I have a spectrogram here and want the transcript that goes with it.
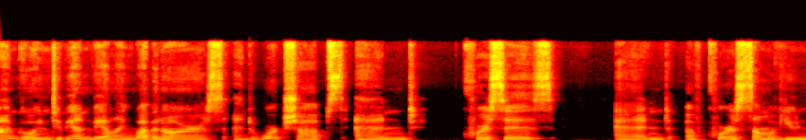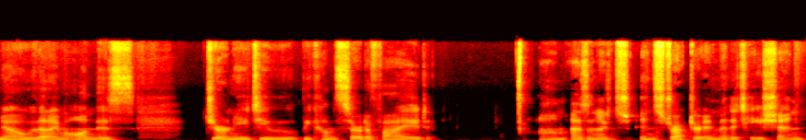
I'm going to be unveiling webinars and workshops and courses. And of course, some of you know that I'm on this journey to become certified um, as an instructor in meditation,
